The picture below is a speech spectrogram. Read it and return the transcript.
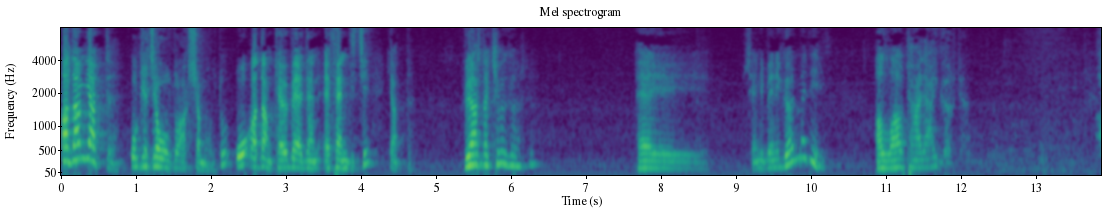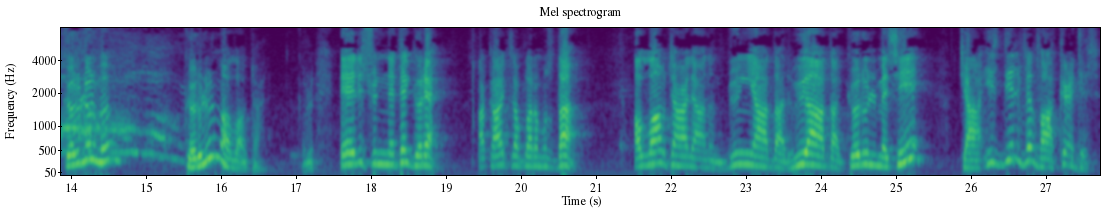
Adam yattı. O gece oldu, akşam oldu. O adam tevbe eden efendisi yattı. Rüyasında kimi gördü? Hey, seni beni görmedi. Allahu Teala'yı gördü. Görülür mü? Görülür mü Allahu Teala? Görülür. Ehli sünnete göre akaid kitaplarımızda Allahu Teala'nın dünyada, rüyada görülmesi caizdir ve vakı'dir.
